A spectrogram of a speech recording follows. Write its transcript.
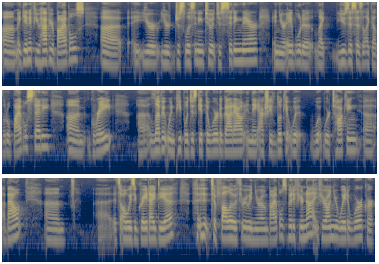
Um, again, if you have your Bibles, uh, you're you're just listening to it, just sitting there, and you're able to like use this as like a little Bible study. Um, great. Uh, love it when people just get the Word of God out and they actually look at what what we're talking uh, about. Um, uh, it's always a great idea to follow through in your own Bibles. But if you're not, if you're on your way to work or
